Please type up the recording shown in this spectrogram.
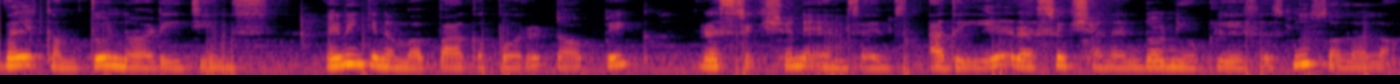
வெல்கம் டு நாடி ஜீன்ஸ் இன்றைக்கி நம்ம பார்க்க போகிற டாபிக் ரெஸ்ட்ரிக்ஷன் என்சைம்ஸ் அதையே ரெஸ்ட்ரிக்ஷன் எண்டோ நியூக்ளியசஸ்னு சொல்லலாம்.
